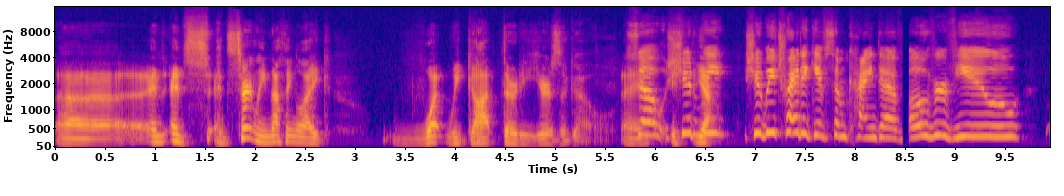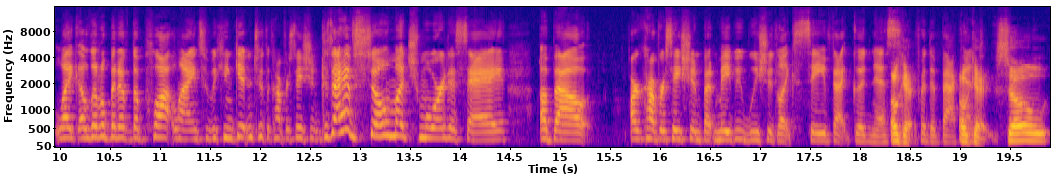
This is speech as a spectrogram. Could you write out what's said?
Uh, and, and and certainly nothing like what we got 30 years ago. And so it- should yeah. we should we try to give some kind of overview like a little bit of the plot line so we can get into the conversation? Because I have so much more to say about our conversation but maybe we should like save that goodness Okay. for the back end. Okay, so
